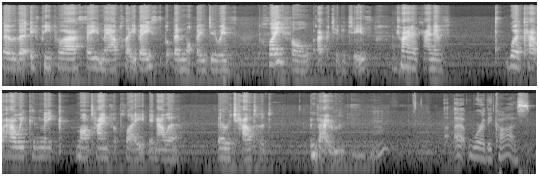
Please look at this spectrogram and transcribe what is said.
so that if people are saying they are play based but then what they do is playful activities trying to kind of work out how we can make more time for play in our early childhood environments A worthy cause.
